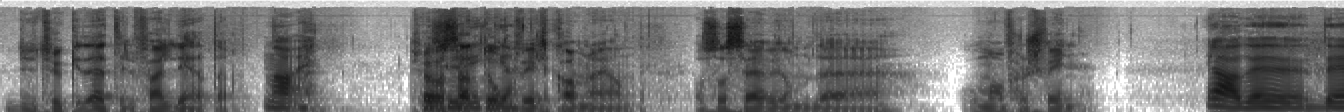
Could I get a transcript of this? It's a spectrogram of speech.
Du tror ikke det er tilfeldigheter? Nei. Prøv å sette opp viltkamera igjen, og så ser vi om, det, om han forsvinner. Ja, det, det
